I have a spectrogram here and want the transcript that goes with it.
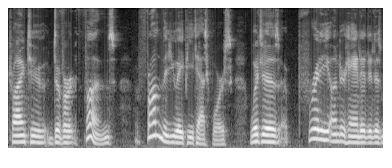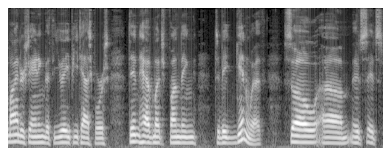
trying to divert funds from the UAP task force, which is pretty underhanded. It is my understanding that the UAP task force didn't have much funding to begin with, so um, it's it's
